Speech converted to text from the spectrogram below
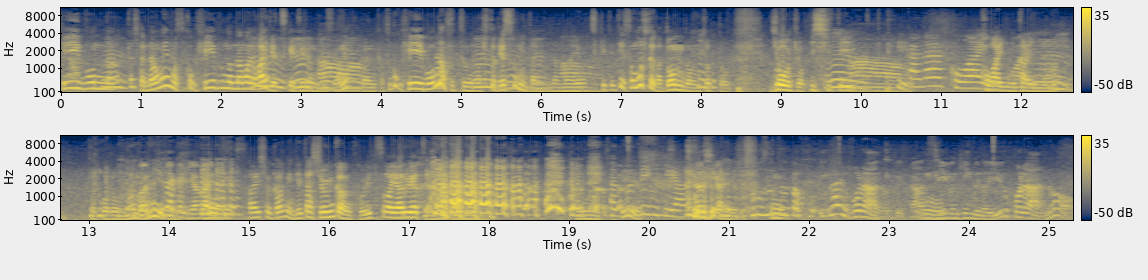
平凡な、うん。確か名前もすごく平凡な名前をあえてつけてるんですよね、うん。うんなんかすごく平凡な普通の人ですうんみたいな名前をつけててその人がどんどんちょっと上居逸していって、怖い。怖いみたいな。うんところなのに最初画面出た瞬間こいつはやるやつやな殺人鬼や確かにそうするとや。っぱほいわゆるホラーのというか、うん。スティーブン・キングの言うホラーの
